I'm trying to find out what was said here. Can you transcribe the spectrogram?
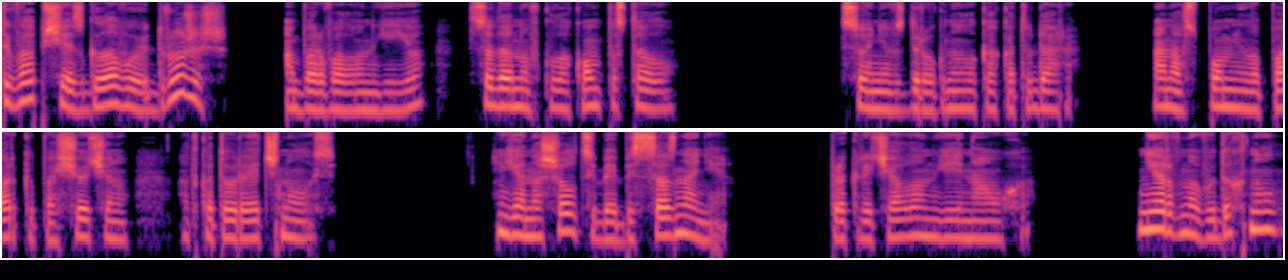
«Ты вообще с головой дружишь?» — оборвал он ее, саданув кулаком по столу. Соня вздрогнула, как от удара. Она вспомнила парк и пощечину, от которой очнулась. «Я нашел тебя без сознания», — прокричал он ей на ухо. Нервно выдохнул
